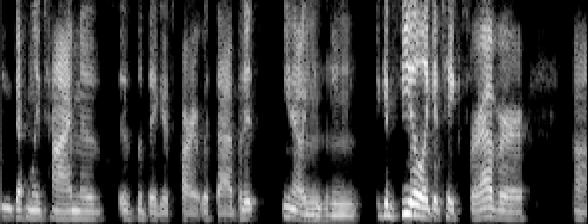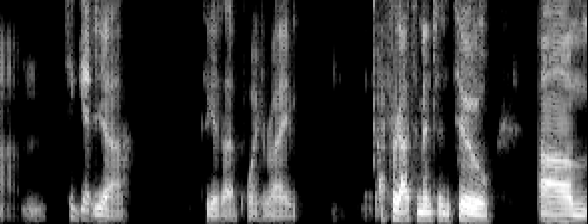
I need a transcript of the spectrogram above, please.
think definitely time is is the biggest part with that. But it you know it can mhm. it can feel like it takes forever um, to get to Yeah. To get to that point, right. I forgot to mention too, um,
